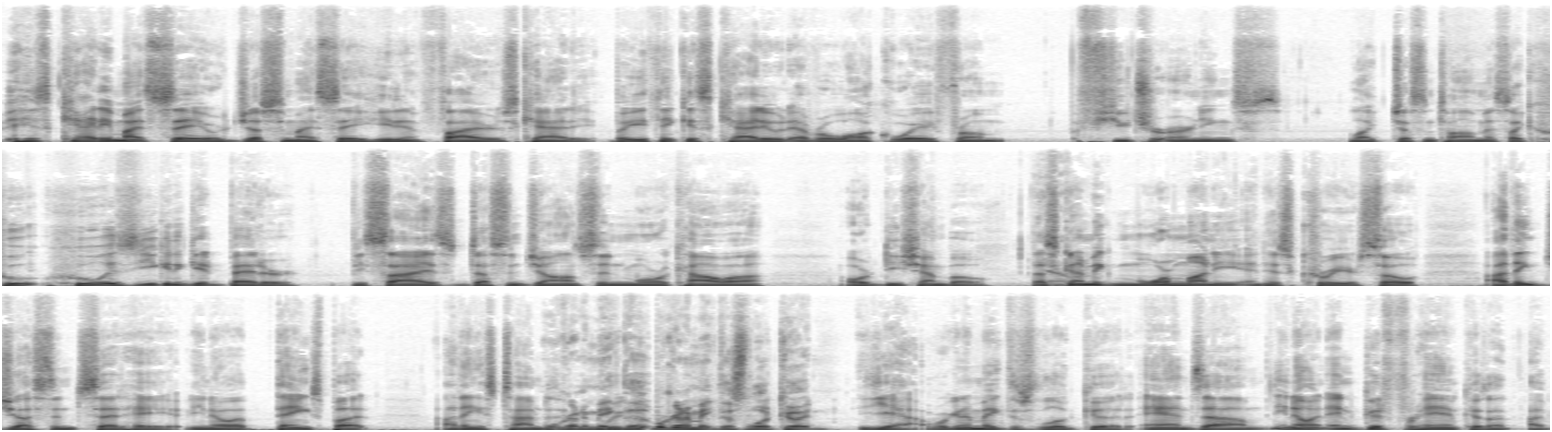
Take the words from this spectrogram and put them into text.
his caddy might say, or Justin might say, he didn't fire his caddy. But you think his caddy would ever walk away from future earnings like Justin Thomas? Like, who who is he going to get better besides Dustin Johnson, Morikawa, or DeChambeau? That's Yeah. going to make more money in his career. So I think Justin said, "Hey, you know what? Thanks, but I think it's time to We're gonna make we- this, we're gonna make this look good. yeah, we're gonna make this look good, and um, you know, and, and good for him because I, I,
